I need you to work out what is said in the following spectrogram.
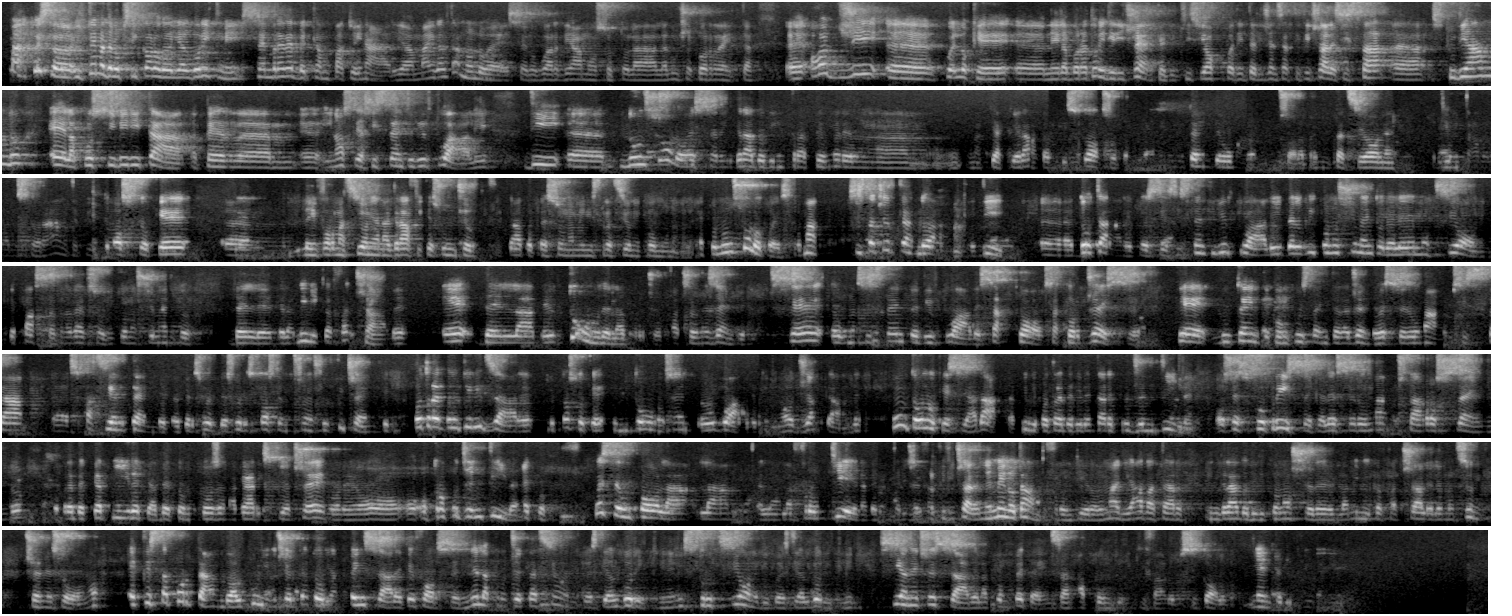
Ma questo, il tema dello psicologo degli algoritmi sembrerebbe campato in aria, ma in realtà non lo è se lo guardiamo sotto la, la luce corretta. Eh, oggi eh, quello che eh, nei laboratori di ricerca di chi si occupa di intelligenza artificiale si sta eh, studiando è la possibilità per ehm, eh, i nostri assistenti virtuali di eh, non solo essere in grado di intrattenere una, una chiacchierata, un discorso per un utente umano, non so, la presentazione di un tavolo ristorante piuttosto che eh, le informazioni anagrafiche su un certificato presso un'amministrazione comunale. Ecco, non solo questo, ma si sta cercando anche di eh, dotare questi assistenti virtuali del riconoscimento delle emozioni, che passa attraverso il riconoscimento delle, della mimica facciale e della, del tono della voce. Faccio un esempio, se un assistente virtuale si accorgesse che l'utente con cui sta interagendo, essere umano, si sta eh, spazientendo perché le sue, le sue, risposte non sono sufficienti, potrebbe utilizzare, piuttosto che un tono sempre uguale, come oggi accade, un tono che si adatta, quindi potrebbe diventare più gentile, o se scoprisse che l'essere umano sta arrossendo, potrebbe capire che ha detto una cosa magari spiacevole o, o, o troppo gentile. Ecco, questa è un po' la, la, la, la frontiera dell'intelligenza artificiale, nemmeno tanto frontiera, ormai di avatar in grado di riconoscere la mimica facciale le emozioni ce ne sono, e che sta portando alcuni ricercatori a pensare che forse nella progettazione di questi algoritmi, nell'istruzione di questi algoritmi, sia necessaria la competenza appunto di chi fa lo psicologo, niente di più.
